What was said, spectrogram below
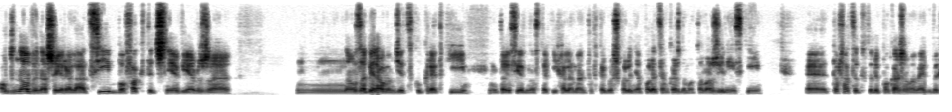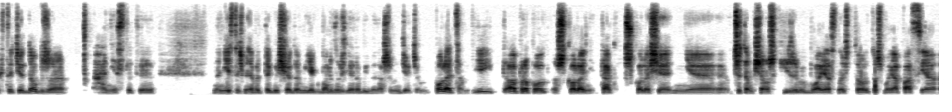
odnowy naszej relacji, bo faktycznie wiem, że no, zabierałem dziecku kredki. To jest jedno z takich elementów tego szkolenia. Polecam każdemu. Tomasz Zieliński e, to facet, który pokaże Wam, jak Wy chcecie dobrze, a niestety no nie jesteśmy nawet tego świadomi, jak bardzo źle robimy naszym dzieciom. Polecam. I a propos szkoleń, tak, szkole się nie. Czytam książki, żeby była jasność, to też moja pasja.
